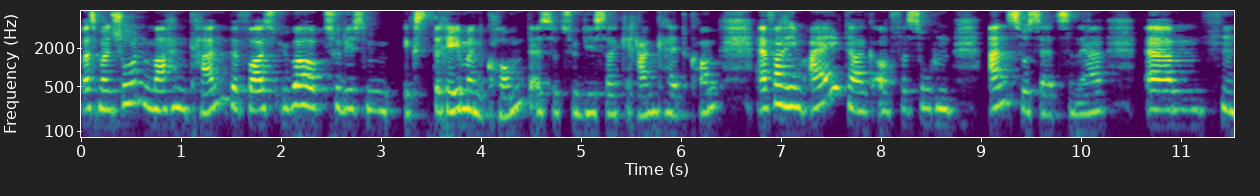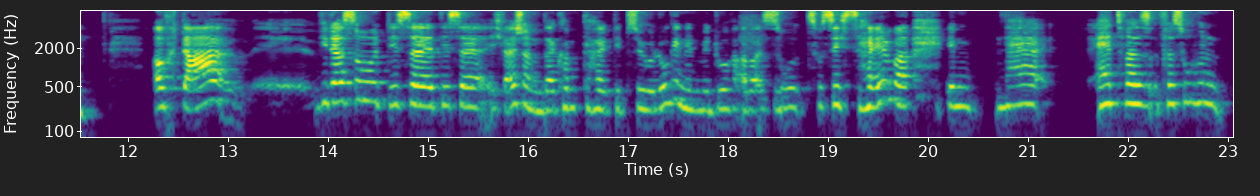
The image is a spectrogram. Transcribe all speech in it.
was man schon machen kann, bevor es überhaupt zu diesem Extremen kommt, also zu dieser Krankheit kommt, einfach im Alltag auch versuchen anzusetzen. Ja. Ähm, hm auch da äh, wieder so diese, diese, ich weiß schon, da kommt halt die Psychologin in mir durch, aber so zu sich selber eben, naja, etwas versuchen,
